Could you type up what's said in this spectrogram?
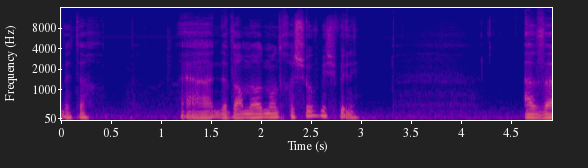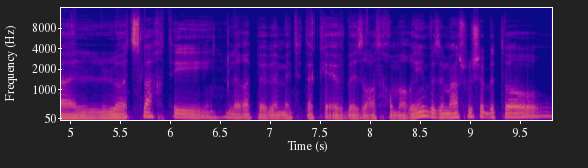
בטח. היה דבר מאוד מאוד חשוב בשבילי. אבל לא הצלחתי לרפא באמת את הכאב בעזרת חומרים, וזה משהו שבתור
